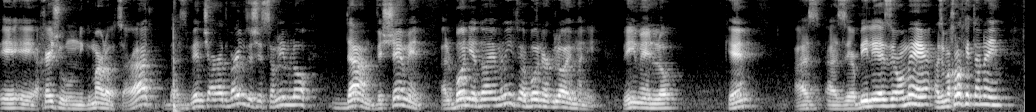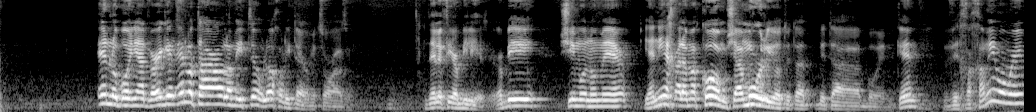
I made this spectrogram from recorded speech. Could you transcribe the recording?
אה, אה, אחרי שהוא נגמר לו הצהרת, אז בין שאר הדברים זה ששמים לו דם ושמן על בון ידו הימנית ועל בון רגלו הימנית. ואם אין לו, כן? אז, אז רבי אליעזר אומר, אז מחלוקת תנאים. אין לו בוין יד ורגל, אין לו טהרה עולמית, זהו, הוא לא יכול להתאר בצורה הזאת. זה לפי רבי אליעזר. רבי שמעון אומר, יניח על המקום שאמור להיות את הבוהן, כן? וחכמים אומרים,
